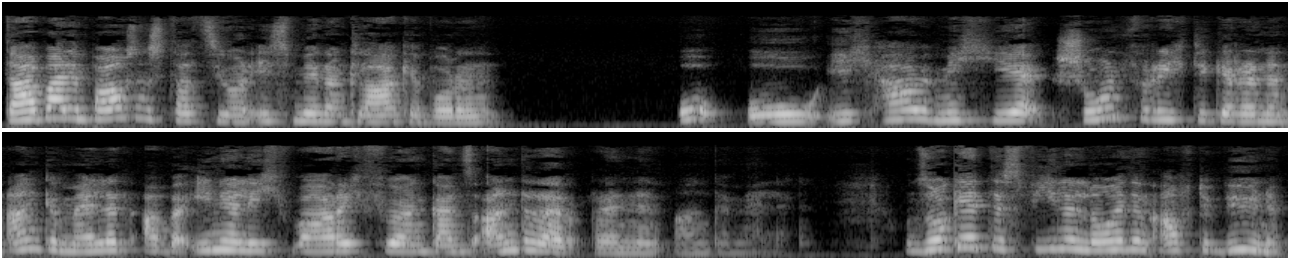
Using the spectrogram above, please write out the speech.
Da bei den Pausenstationen ist mir dann klar geworden, oh oh, ich habe mich hier schon für richtige Rennen angemeldet, aber innerlich war ich für ein ganz anderes Rennen angemeldet. Und so geht es vielen Leuten auf der Bühne.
